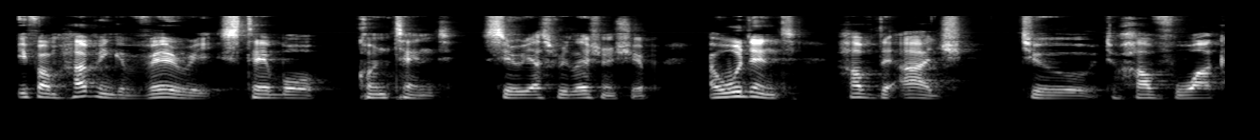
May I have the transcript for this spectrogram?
if I'm having a very stable, content, serious relationship, I wouldn't have the urge to to have work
